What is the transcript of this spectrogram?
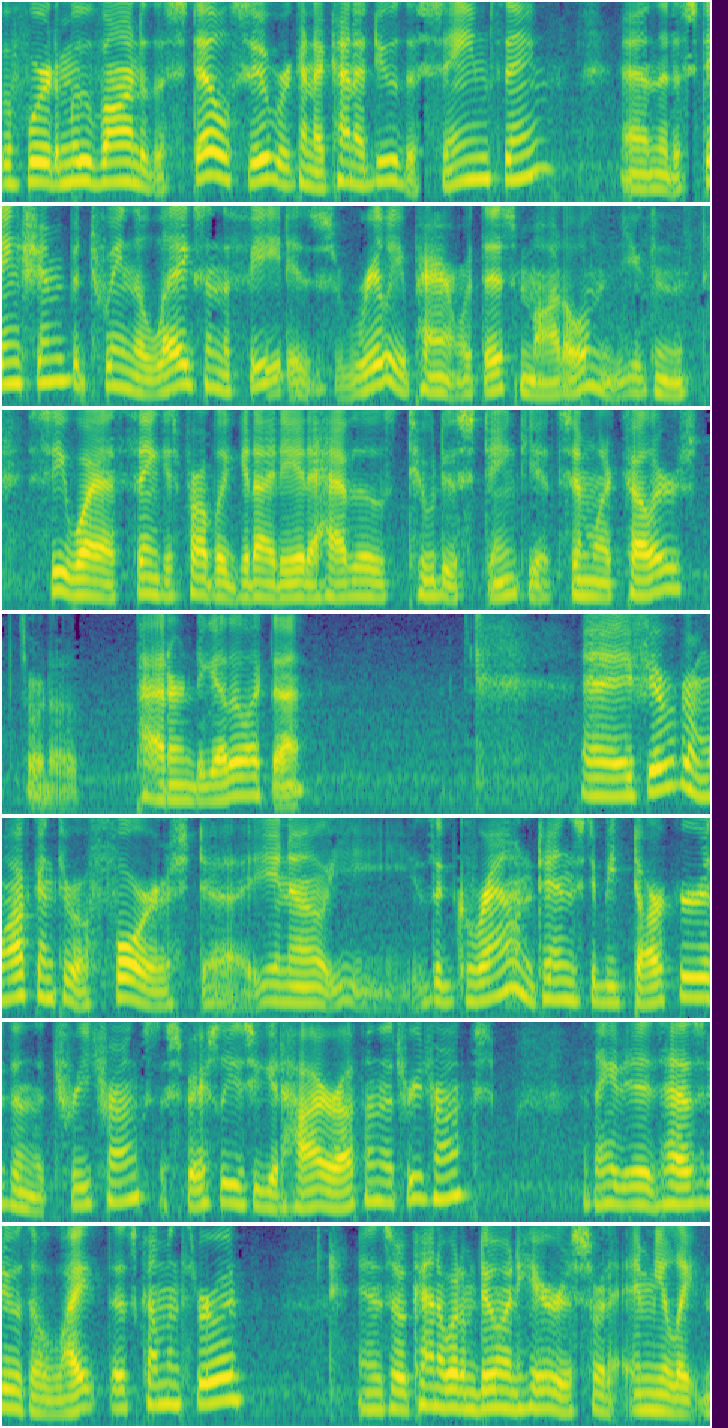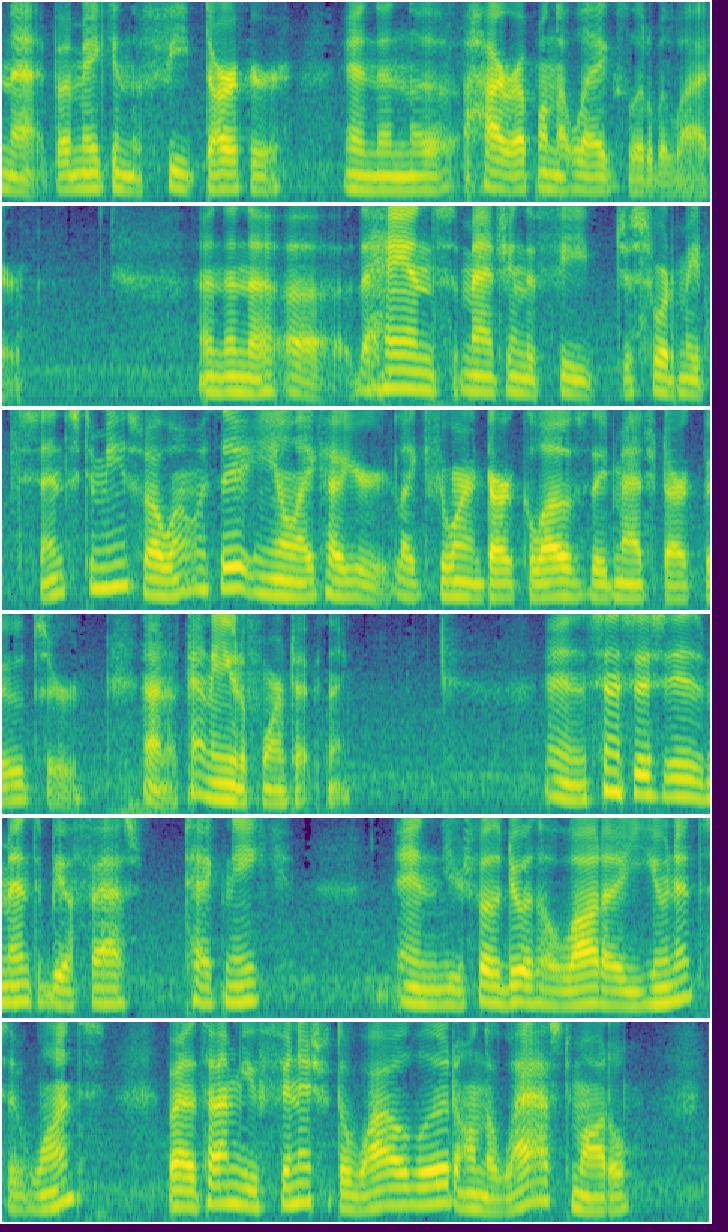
if we're to move on to the stealth suit, we're going to kind of do the same thing, and the distinction between the legs and the feet is really apparent with this model. And you can see why I think it's probably a good idea to have those two distinct yet similar colors sort of patterned together like that. Uh, if you've ever been walking through a forest, uh, you know, the ground tends to be darker than the tree trunks, especially as you get higher up in the tree trunks. I think it has to do with the light that's coming through it. And so kind of what I'm doing here is sort of emulating that by making the feet darker and then the higher up on the legs a little bit lighter. And then the uh, the hands matching the feet just sort of made sense to me, so I went with it. You know, like how you're like if you're wearing dark gloves, they'd match dark boots, or I don't know, kind of uniform type of thing. And since this is meant to be a fast technique, and you're supposed to do it with a lot of units at once, by the time you finish with the wildwood on the last model,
